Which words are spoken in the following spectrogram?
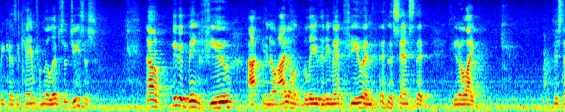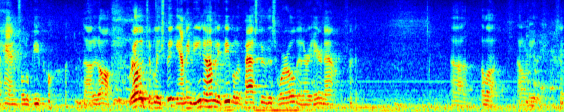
because it came from the lips of Jesus. Now, he didn't mean few. I, you know, I don't believe that he meant few in, in the sense that, you know, like just a handful of people. Not at all. Relatively speaking, I mean, do you know how many people have passed through this world and are here now? uh, a lot. I don't either.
